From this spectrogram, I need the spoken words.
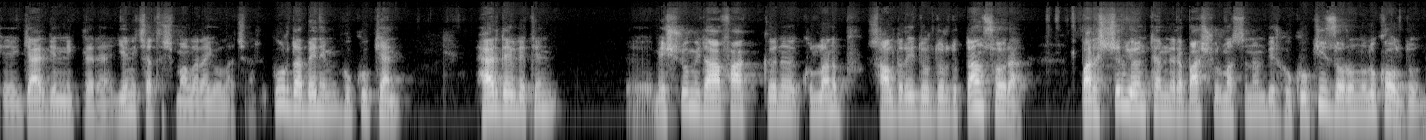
e, gerginliklere, yeni çatışmalara yol açar. Burada benim hukuken her devletin e, meşru müdafaa hakkını kullanıp saldırıyı durdurduktan sonra barışçıl yöntemlere başvurmasının bir hukuki zorunluluk olduğunu,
